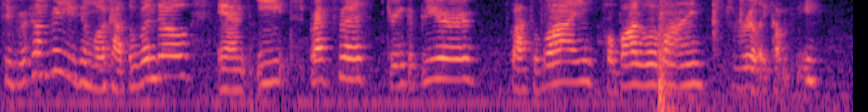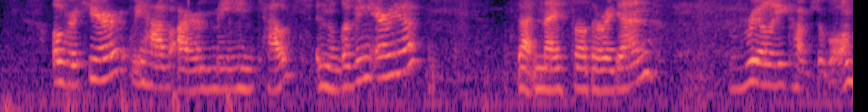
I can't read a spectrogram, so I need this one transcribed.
super comfy. You can look out the window and eat breakfast, drink a beer, glass of wine, whole bottle of wine. It's really comfy. Over here we have our main couch in the living area. That nice leather again. Really comfortable.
